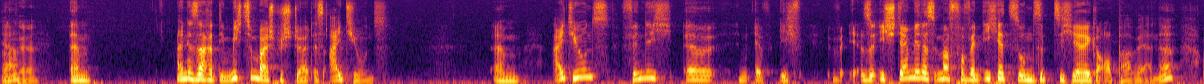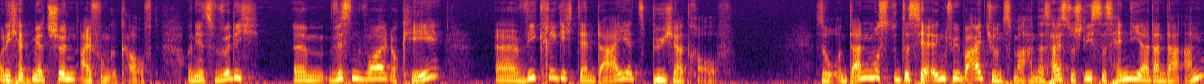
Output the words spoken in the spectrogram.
Ja? Okay. Ähm, eine Sache, die mich zum Beispiel stört, ist iTunes. Ähm, iTunes finde ich, äh, äh, ich, also ich stelle mir das immer vor, wenn ich jetzt so ein 70-jähriger Opa wäre, ne? Und ich hätte Mhm. mir jetzt schön ein iPhone gekauft. Und jetzt würde ich ähm, wissen wollen, okay, äh, wie kriege ich denn da jetzt Bücher drauf? So, und dann musst du das ja irgendwie über iTunes machen. Das heißt, du schließt das Handy ja dann da an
